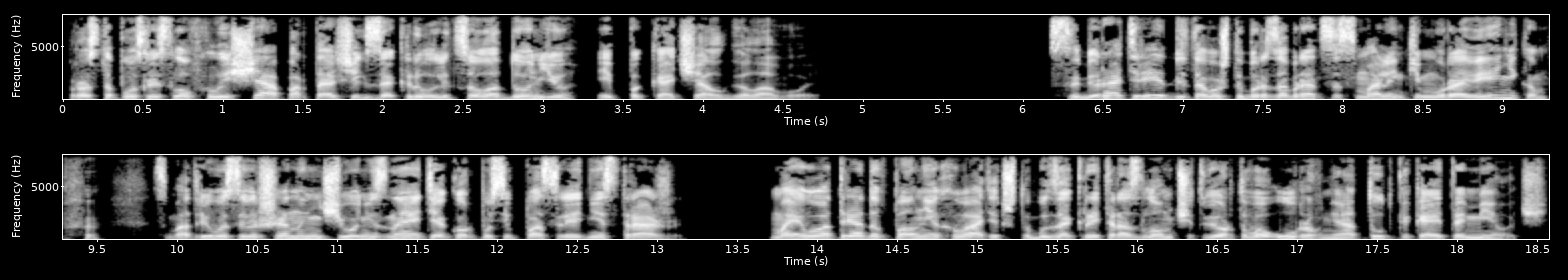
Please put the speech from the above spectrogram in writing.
Просто после слов хлыща портальщик закрыл лицо ладонью и покачал головой. Собирать рейд для того, чтобы разобраться с маленьким муравейником? Смотрю, вы совершенно ничего не знаете о корпусе последней стражи. Моего отряда вполне хватит, чтобы закрыть разлом четвертого уровня, а тут какая-то мелочь.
